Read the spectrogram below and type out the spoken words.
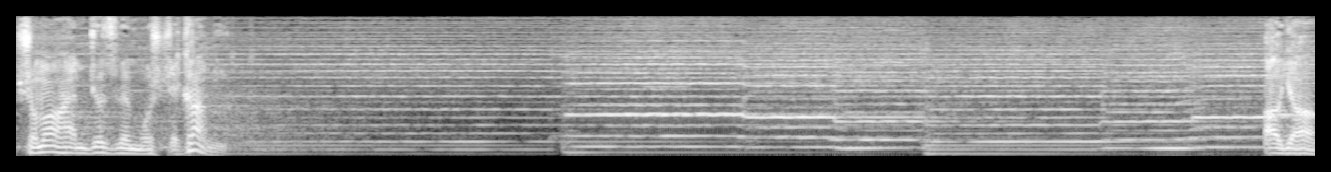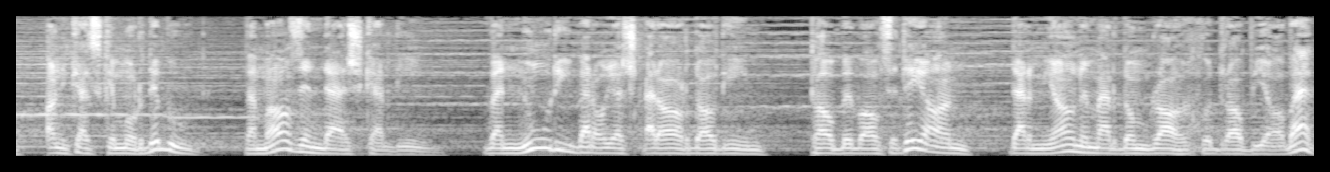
شما هم جزو مشرکانید. آیا آن کس که مرده بود و ما زندهش کردیم و نوری برایش قرار دادیم تا به واسطه آن در میان مردم راه خود را بیابد؟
